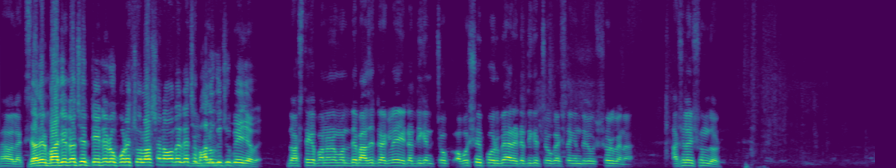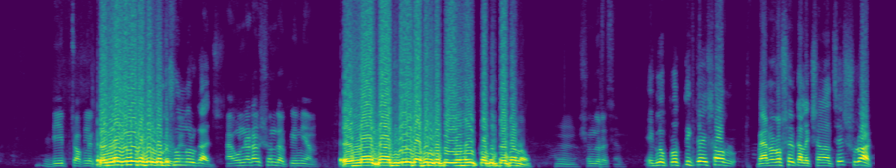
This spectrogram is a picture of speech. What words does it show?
ভালো লাগছে। যাদের বাজেট আছে টেনের ওপরে চলে আসেন আমাদের কাছে ভালো কিছু পেয়ে যাবে। দশ থেকে পনেরোর মধ্যে বাজেট রাখলে এটার দিকে চোখ অবশ্যই পড়বে আর এটার দিকে চোখ আসলে কিন্তু সরবে না। আসলে সুন্দর। ডিপ চকলেট ওড়নাগুলো দেখেন কত সুন্দর কাজ। হ্যাঁ ওনাটাও সুন্দর প্রিমিয়াম ওড়নার কাজগুলো দেখেন কত ইউনিক কত পেটানো। হুম সুন্দর আছে। এগুলো প্রত্যেকটাই সব বেনারসের কালেকশন আছে। সুরাট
